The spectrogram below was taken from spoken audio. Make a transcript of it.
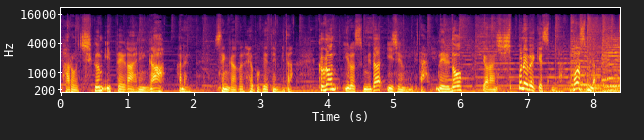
바로 지금 이때가 아닌가 하는 생각을 해보게 됩니다. 그건 이렇습니다. 이재용입니다. 내일도 11시 10분에 뵙겠습니다. 고맙습니다.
